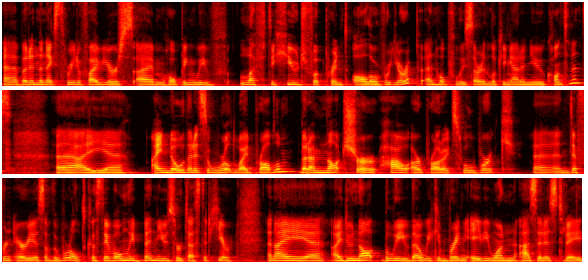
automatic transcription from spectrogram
Uh, but in the next three to five years, I'm hoping we've left a huge footprint all over Europe and hopefully started looking at a new continent. Uh, I uh, I know that it's a worldwide problem, but I'm not sure how our products will work uh, in different areas of the world because they've only been user tested here. And I uh, I do not believe that we can bring AV1 as it is today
